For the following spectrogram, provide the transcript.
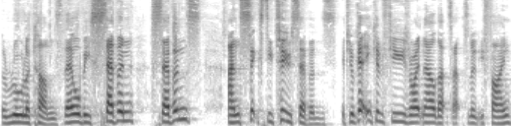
the ruler, comes, there will be seven sevens and 62 sevens. If you're getting confused right now, that's absolutely fine.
